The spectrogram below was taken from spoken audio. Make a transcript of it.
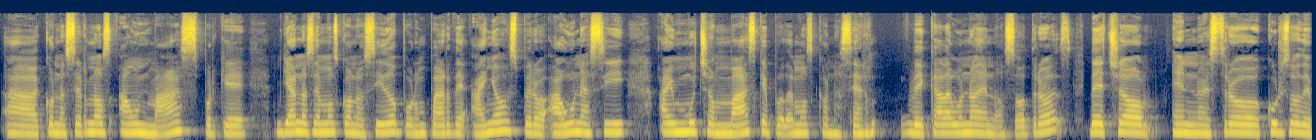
ah, conocernos aún más, porque ya nos hemos conocido por un par de años, pero aún así hay mucho más que podemos conocer de cada uno de nosotros. De hecho, en nuestro curso de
